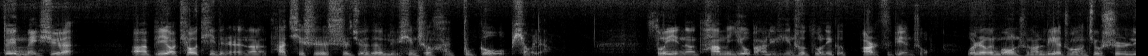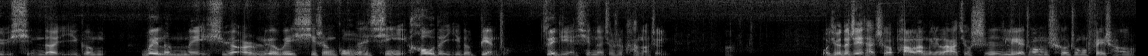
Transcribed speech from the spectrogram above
对美学啊比较挑剔的人呢，他其实是觉得旅行车还不够漂亮，所以呢，他们又把旅行车做了一个二次变种。我认为某种程度上，列装就是旅行的一个为了美学而略微牺牲功能性以后的一个变种。最典型的就是看到这里啊，我觉得这台车帕拉梅拉就是列装车中非常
